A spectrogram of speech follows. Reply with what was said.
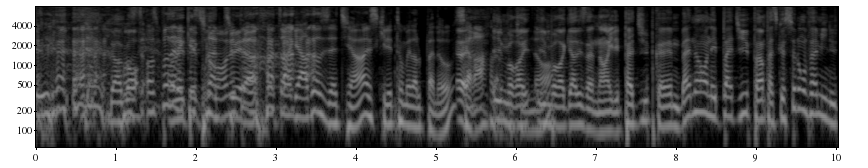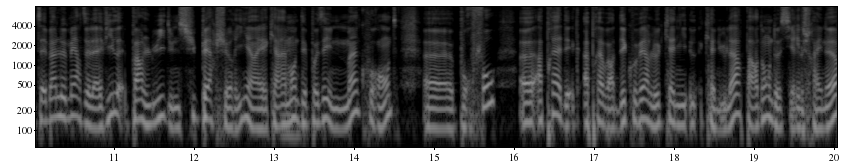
oui. Non, On, bon, se- on se posait la question, on était en train de regarder, on se disait tiens, est-ce qu'il est tombé dans le panneau C'est Euh, rare. Il me, il me regarde et dit non, il est pas dupe quand même. Bah non, on n'est pas dupe, hein, parce que selon 20 minutes, eh ben, le maire de la ville parle lui d'une supercherie hein, et a carrément déposé une main courante euh, pour faux euh, après, avoir découvert le canular pardon, de Cyril Schreiner.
